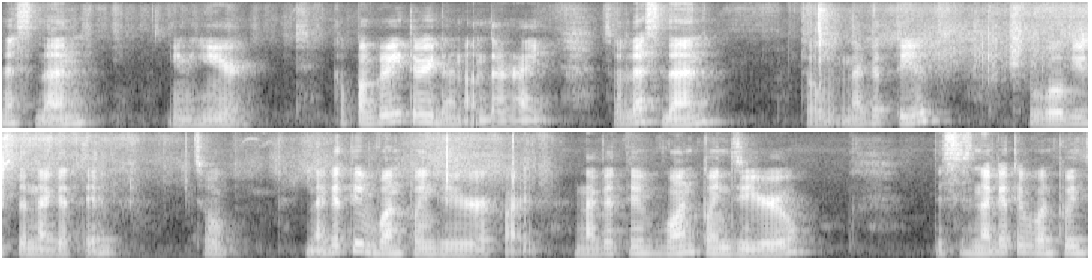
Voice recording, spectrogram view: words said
less than in here. Kapag greater than on the right. So less than. So negative. So we'll use the negative. So negative 1.05. Negative 1.0. This is negative 1.0.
